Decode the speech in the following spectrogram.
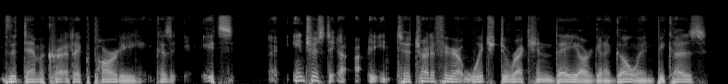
the Democratic Party, because it's interesting to try to figure out which direction they are going to go in, because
